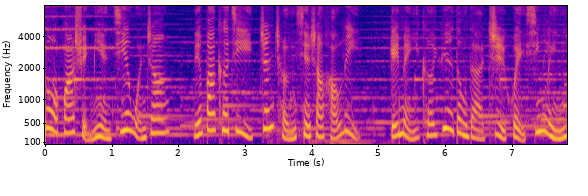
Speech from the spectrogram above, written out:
落花水面皆文章，联发科技真诚献上好礼，给每一颗跃动的智慧心灵。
